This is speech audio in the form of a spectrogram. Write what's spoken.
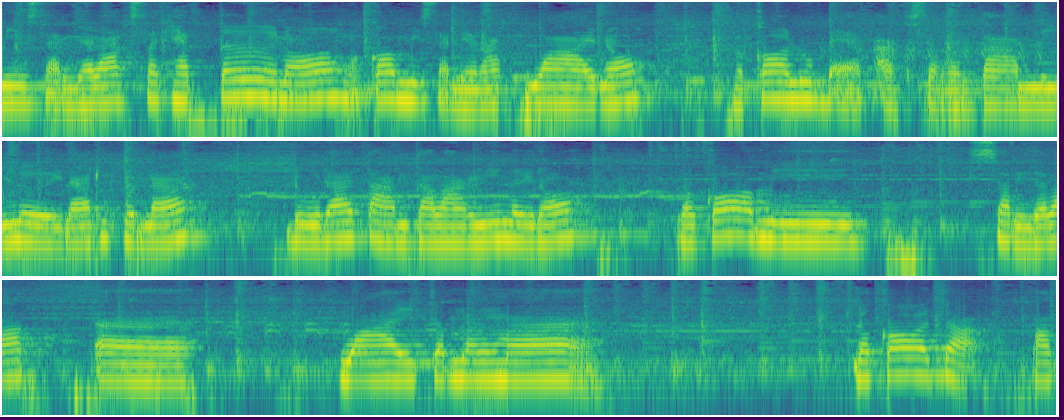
มีสัญลักษณ์สแคตเตอร์เนาะ แล้วก็มีสัญลักษณ์ Y เนาะ แล้วก็รูปแบบอักษรตามนี้เลยนะทุกคนนะ ดูได้ตามตารางนี้เลยเนาะ แล้วก็มีสัญลักษณ์อ่า Y กำลังมา แล้วก็จะปรา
